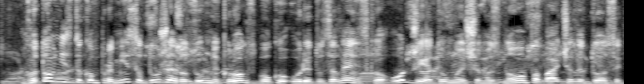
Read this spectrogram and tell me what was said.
Готовність до компромісу дуже розумний крок з боку уряду Зеленського. Отже, я думаю, що ми знову побачили досить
